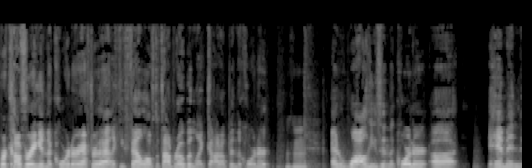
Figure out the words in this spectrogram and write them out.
recovering in the corner after that. Like he fell off the top rope and like got up in the corner. Mhm. And while he's in the corner, uh, him and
